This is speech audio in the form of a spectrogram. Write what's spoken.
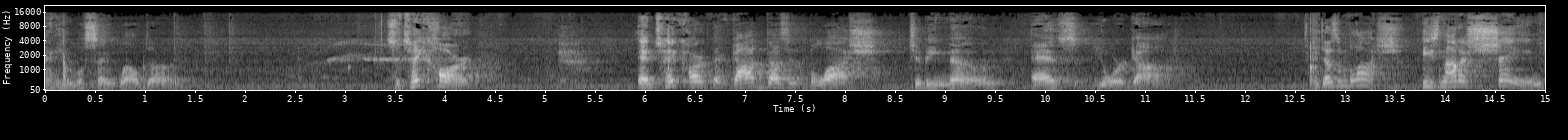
And he will say, Well done. So take heart and take heart that God doesn't blush to be known as your God. He doesn't blush. He's not ashamed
